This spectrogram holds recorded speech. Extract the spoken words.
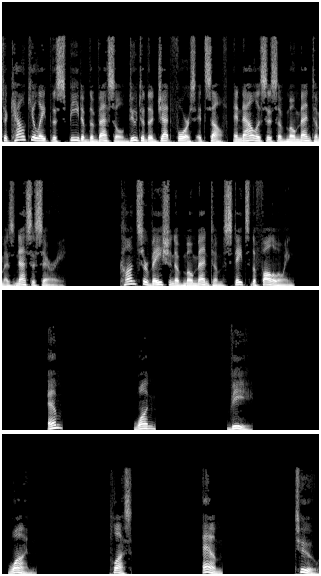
To calculate the speed of the vessel due to the jet force itself, analysis of momentum is necessary. Conservation of momentum states the following. M. 1 v. 1 plus m. 2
